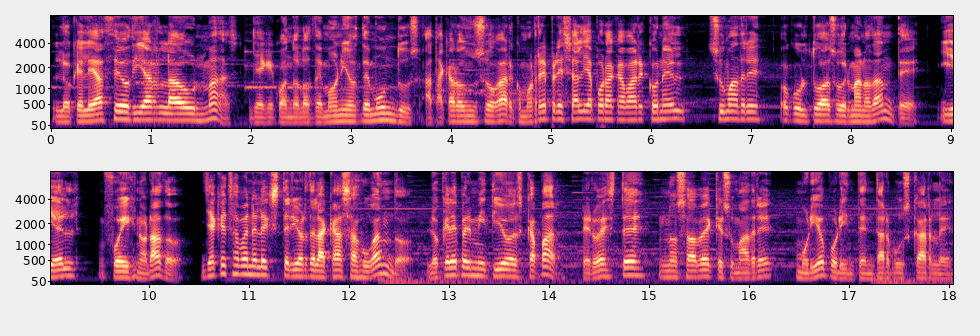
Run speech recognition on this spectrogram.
Lo que le hace odiarla aún más, ya que cuando los demonios de Mundus atacaron su hogar como represalia por acabar con él, su madre ocultó a su hermano Dante, y él fue ignorado, ya que estaba en el exterior de la casa jugando, lo que le permitió escapar, pero este no sabe que su madre murió por intentar buscarle.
